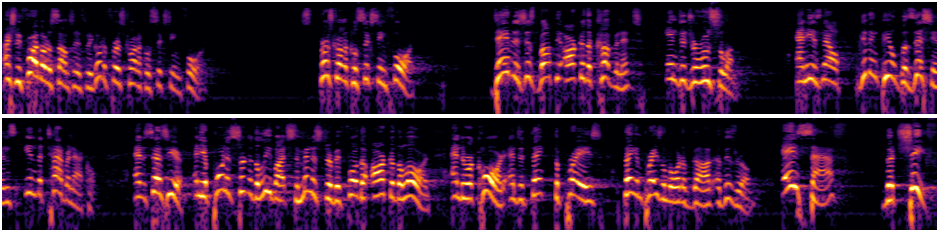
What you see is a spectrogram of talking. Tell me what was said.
Actually, before I go to Psalm 73, go to 1 Chronicles 16 4. 1 Chronicles 16 4. David has just brought the Ark of the Covenant into Jerusalem. And he is now giving people positions in the tabernacle. And it says here, and he appointed certain of the Levites to minister before the ark of the Lord, and to record, and to thank the praise, thank and praise the Lord of God of Israel. Asaph, the chief,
